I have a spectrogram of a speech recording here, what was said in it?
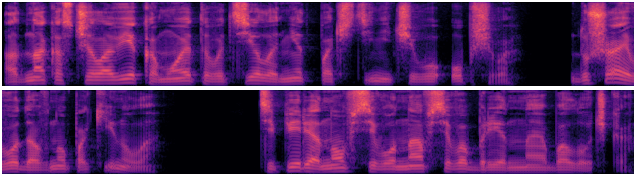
Однако с человеком у этого тела нет почти ничего общего. Душа его давно покинула. Теперь оно всего-навсего бренная оболочка.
